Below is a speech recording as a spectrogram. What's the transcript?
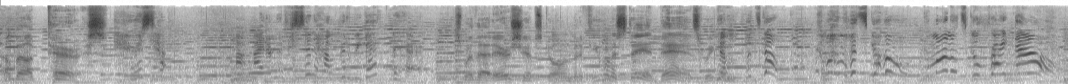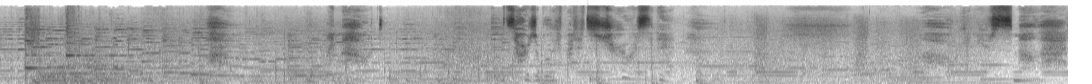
How about Paris? Paris? How, I, I don't understand. How could we get there? That's where that airship's going, but if you want to stay and dance, we can... No, can... let's go. Come on, let's go. Come on, let's go right now. I'm out. It's hard to believe, but it's true, isn't it? Oh, can you smell that?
